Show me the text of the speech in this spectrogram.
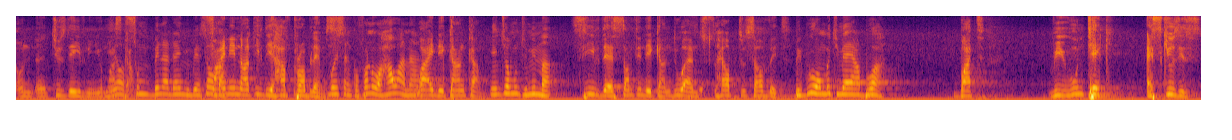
on uh, Tuesday evening. You must come. ɔsom benada nwumɛ ɛsɛ woba Finding out if they have problems, mo sɛ nkurɔfoɔ no wɔ haw anaa why they can't come. yɛnti ɔmo ntumi ma See if there's something they can do and help to solve it. biribi wɔ ɔmo bɛtumi ayɛ aboa But we won't take excuses.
